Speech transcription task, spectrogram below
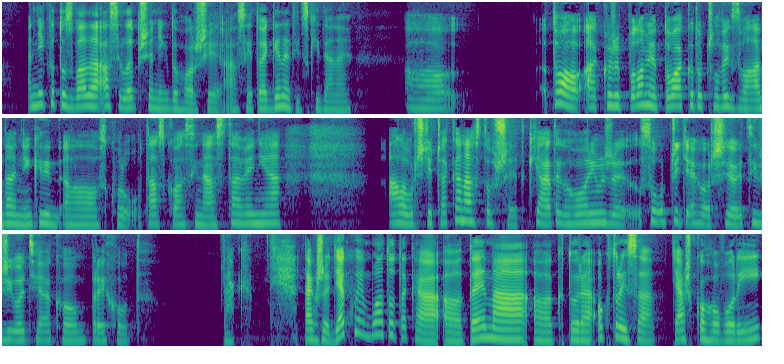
a niekto to zvláda asi lepšie, niekto horšie. Asi je to aj geneticky dané. To, akože podľa mňa to, ako to človek zvláda, niekedy uh, skôr otázku asi nastavenia, ale určite čaká nás to všetky, ale tak hovorím, že sú určite horšie veci v živote ako prechod. Tak. Takže ďakujem, bola to taká uh, téma, uh, ktorá, o ktorej sa ťažko hovorí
